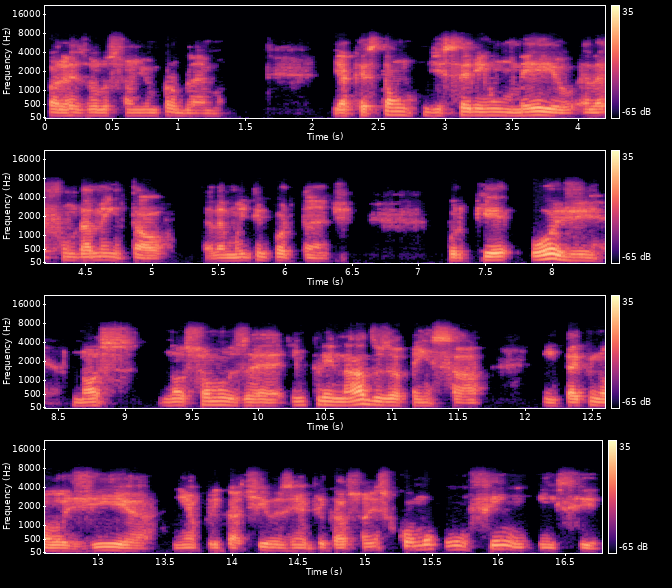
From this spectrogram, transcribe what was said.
para a resolução de um problema. E a questão de serem um meio, ela é fundamental, ela é muito importante, porque hoje nós nós somos é, inclinados a pensar em tecnologia, em aplicativos, em aplicações como um fim em si.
